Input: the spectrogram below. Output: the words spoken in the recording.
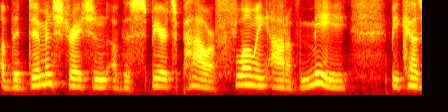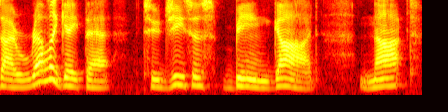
of the demonstration of the Spirit's power flowing out of me because I relegate that to Jesus being God, not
